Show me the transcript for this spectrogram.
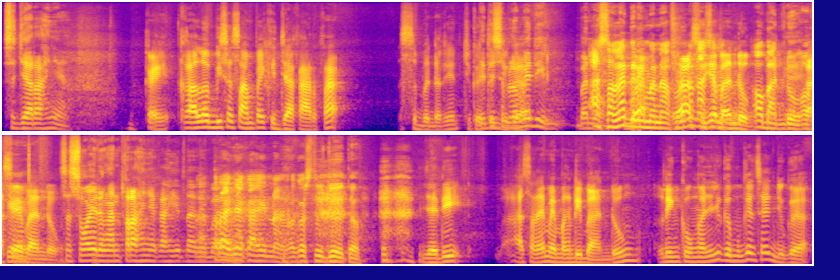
sejarahnya? Oke, kalau bisa sampai ke Jakarta sebenarnya juga Jadi itu sebelumnya juga di Bandung. asalnya dari mana Firman aslinya asal- Bandung. oh Bandung oke Aslinya Bandung. Sesuai dengan terahnya Kahitna nih Bang. Teranya kahina aku setuju itu Jadi asalnya memang di Bandung, lingkungannya juga mungkin saya juga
